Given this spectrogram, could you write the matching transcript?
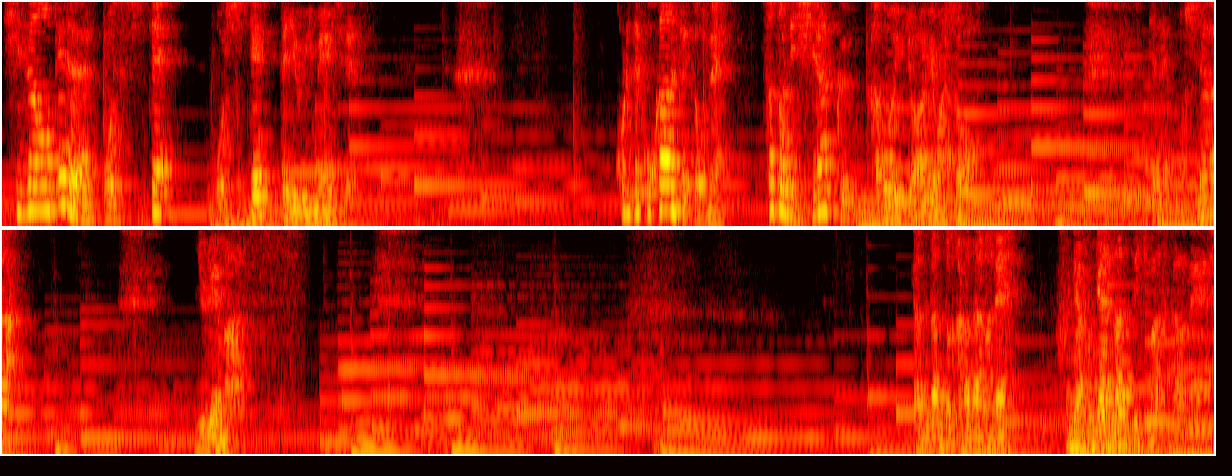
膝を手でね押して押してっていうイメージです。これで股関節をね外に開く可動域を上げましょう。手で押しながら揺れます。だんだんと体がねふにゃふにゃになってきますからね。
